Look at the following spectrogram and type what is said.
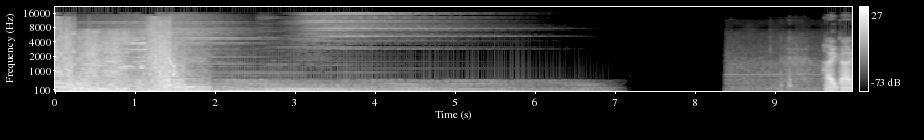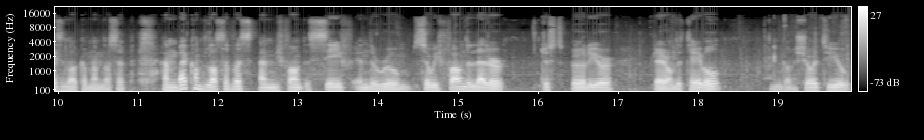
Hi guys and welcome, I'm Nossip. I'm back on The Last of Us and we found a safe in the room. So we found a letter just earlier there on the table. I'm gonna show it to you.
